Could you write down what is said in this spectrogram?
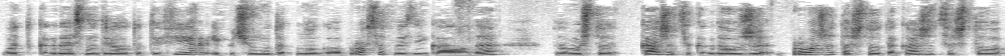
вот когда я смотрела этот эфир, и почему так много вопросов возникало, да, потому что кажется, когда уже прожито что-то, кажется, что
